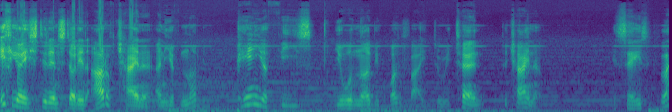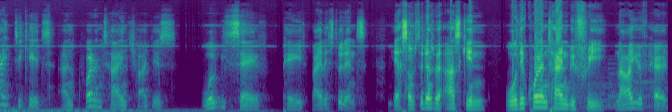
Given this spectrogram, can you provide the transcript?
if you're a student studying out of China and you've not been paying your fees, you will not be qualified to return to China. It says flight tickets and quarantine charges will be self paid by the students. Yeah, some students were asking, will the quarantine be free? Now you've heard,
